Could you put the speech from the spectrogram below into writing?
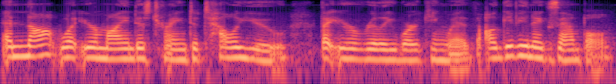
and not what your mind is trying to tell you that you're really working with. I'll give you an example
